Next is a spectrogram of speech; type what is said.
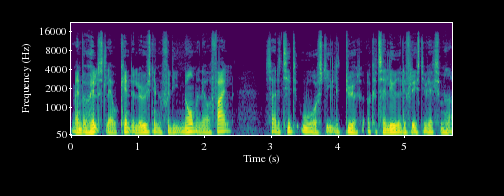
Man vil jo helst lave kendte løsninger, fordi når man laver fejl, så er det tit uoverstigeligt dyrt og kan tage livet af de fleste virksomheder.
